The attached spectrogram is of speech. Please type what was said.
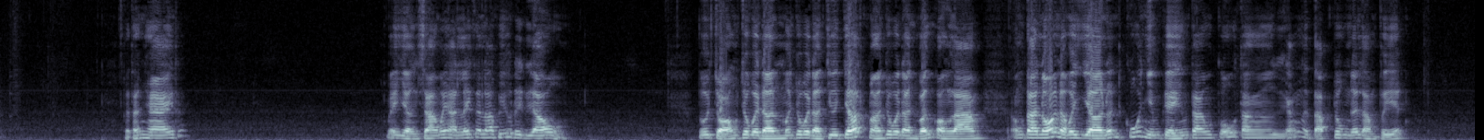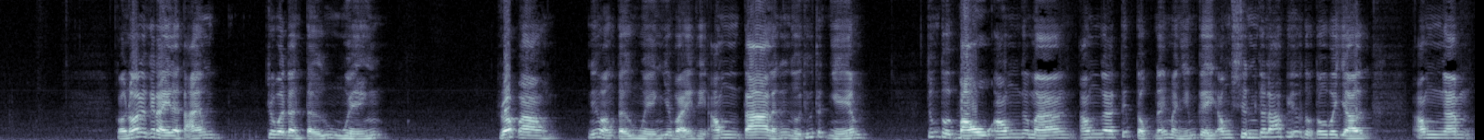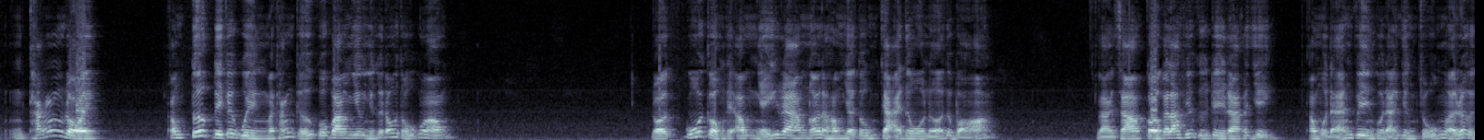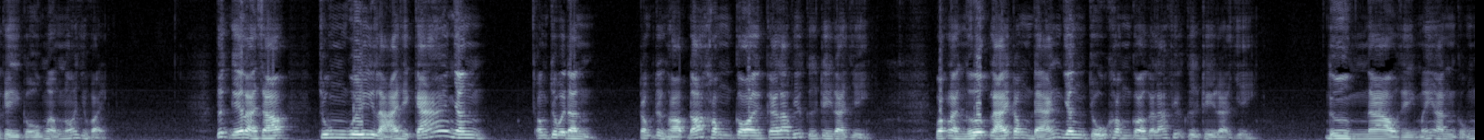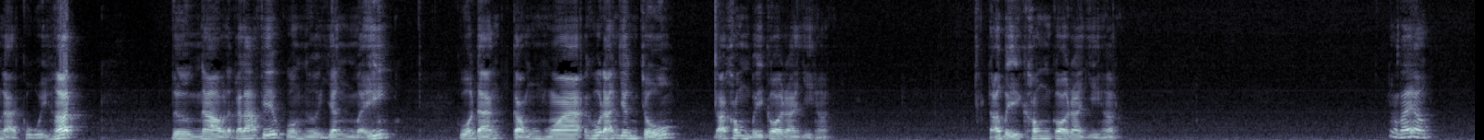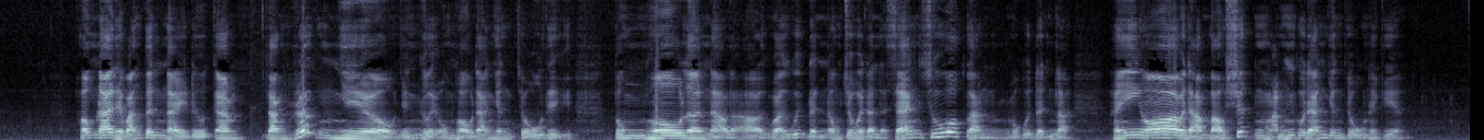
là tháng 2 đó. Bây giờ sao mấy anh lấy cái lá phiếu đi đi đâu? Tôi chọn Joe Biden, mà Joe Biden chưa chết mà Joe Biden vẫn còn làm. Ông ta nói là bây giờ đến cuối nhiệm kỳ ông ta cố tăng gắn là tập trung để làm việc. Còn nói cái này là tại ông Joe Biden tự nguyện drop out. Nếu mà ông tự nguyện như vậy thì ông ta là cái người thiếu trách nhiệm. Chúng tôi bầu ông cơ mà, ông à, tiếp tục để mà nhiệm kỳ. Ông xin cái lá phiếu tụi tôi bây giờ. Ông à, thắng rồi. Ông tước đi cái quyền mà thắng cử của bao nhiêu những cái đối thủ của ông rồi cuối cùng thì ông nhảy ra, ông nói là không, giờ tôi không chạy, tôi mua nữa, tôi bỏ. Là sao? Coi cái lá phiếu cử tri ra cái gì? Ông là đảng viên của đảng dân chủ mà, rất là kỳ cựu mà ông nói như vậy. Tức nghĩa là sao? Chung quy lại thì cá nhân ông Joe Biden trong trường hợp đó không coi cái lá phiếu cử tri ra gì. Hoặc là ngược lại trong đảng dân chủ không coi cái lá phiếu cử tri ra gì. Đường nào thì mấy anh cũng là cụi hết. Đường nào là cái lá phiếu của người dân Mỹ, của đảng Cộng hòa, của đảng Dân chủ đã không bị coi ra gì hết. Đã bị không coi ra gì hết. Có thấy không? Hôm nay thì bản tin này được um, đăng rất nhiều những người ủng hộ đảng Dân chủ thì tung hô lên nào là ờ à, quyết định ông Joe Biden là sáng suốt là một quyết định là hay ho và đảm bảo sức mạnh của đảng Dân chủ này kia.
